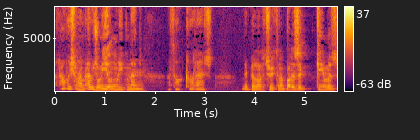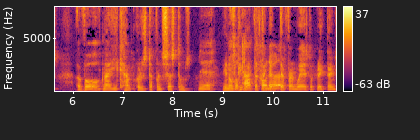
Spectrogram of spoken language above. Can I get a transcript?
And I always remember I was only young reading that. Mm. I thought, God, that's maybe a lot of truth in it. But as a game as evolved now. You can't because there's different systems. Yeah. You know, So people have to think now, of different ways to break down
